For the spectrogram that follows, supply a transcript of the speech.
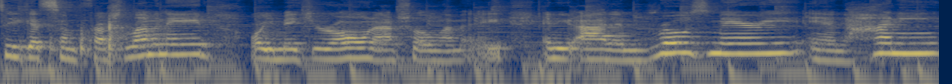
So you get some fresh lemonade or you make your own actual lemonade and you add in rosemary and honey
